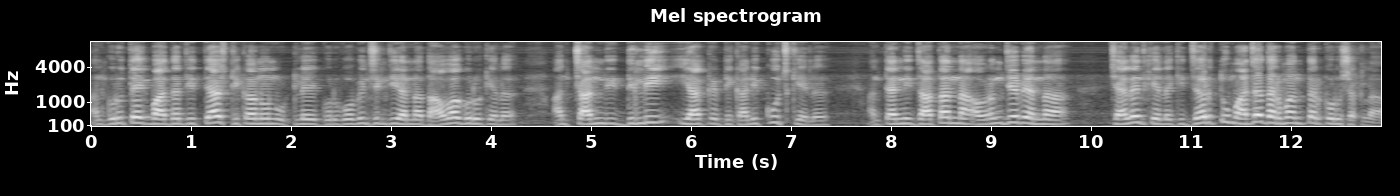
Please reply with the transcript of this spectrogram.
आणि गुरु तेग बहादरजी त्याच ठिकाणून उठले. गुरु गोविंद सिंगजी यांना दहावा गुरु केलं. आणि चांदी दिल्ली या ठिकाणी कूच केलं. आणि त्यांनी जाताना औरंगजेब यांना चॅलेंज केलं की जर तू माझं धर्मांतर करू शकला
